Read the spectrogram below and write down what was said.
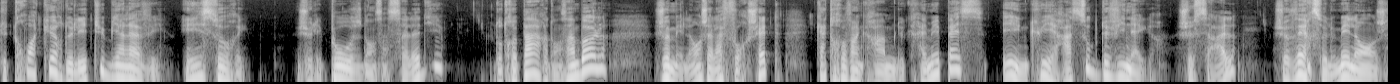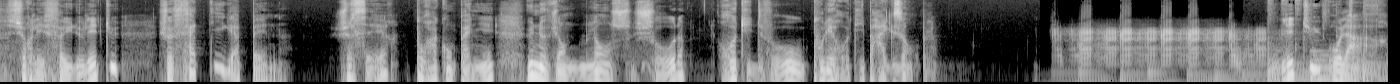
de trois cœurs de laitue bien lavées et essorées. Je les pose dans un saladier. D'autre part, dans un bol, je mélange à la fourchette 80 g de crème épaisse et une cuillère à soupe de vinaigre. Je sale, je verse le mélange sur les feuilles de laitue, je fatigue à peine. Je sers, pour accompagner, une viande blanche chaude, rôti de veau ou poulet rôti par exemple. Laitue au lard.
